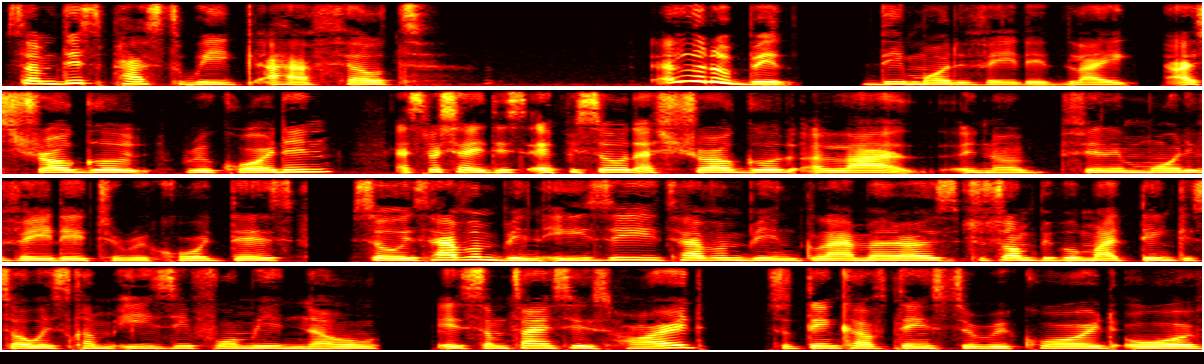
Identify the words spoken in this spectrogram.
some this past week, I have felt a little bit demotivated. Like I struggled recording, especially this episode. I struggled a lot, you know, feeling motivated to record this. So it haven't been easy. It haven't been glamorous. So some people might think it's always come easy for me. No, it sometimes it's hard to think of things to record or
